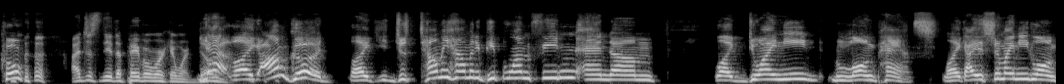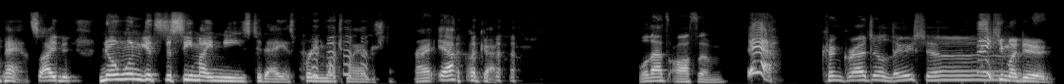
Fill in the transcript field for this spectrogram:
cool. I just need the paperwork and we're done. Yeah, like I'm good. Like you just tell me how many people I'm feeding and um like do I need long pants? Like I assume I need long pants. I no one gets to see my knees today is pretty much my understanding, right? Yeah. Okay. Well, that's awesome. Yeah. Congratulations. Thank you, my dude.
